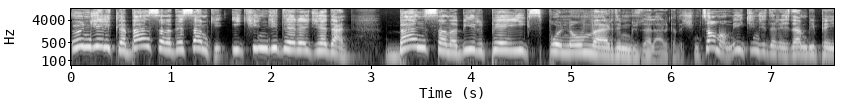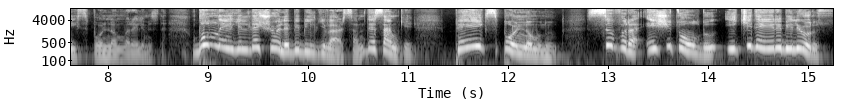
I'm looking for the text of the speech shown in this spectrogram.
öncelikle ben sana desem ki ikinci dereceden ben sana bir px polinom verdim güzel arkadaşım. Tamam mı? İkinci dereceden bir px polinom var elimizde. Bununla ilgili de şöyle bir bilgi versem. Desem ki px polinomunun sıfıra eşit olduğu iki değeri biliyoruz.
